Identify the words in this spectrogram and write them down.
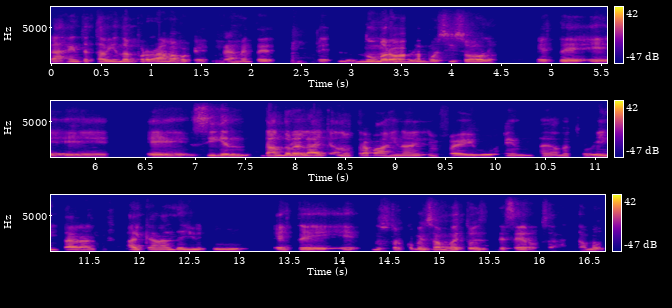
la gente está viendo el programa porque realmente eh, los números hablan por sí solos. Este, siguen dándole like a nuestra página en, Facebook, en, a nuestro Instagram, al canal de YouTube. Este, nosotros comenzamos esto de cero, o sea, estamos,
